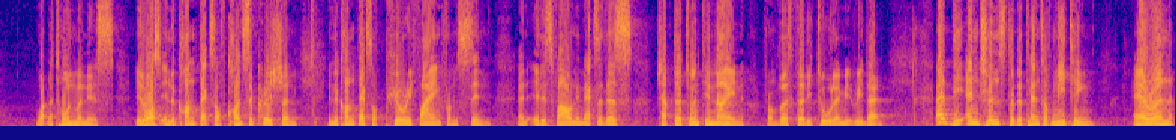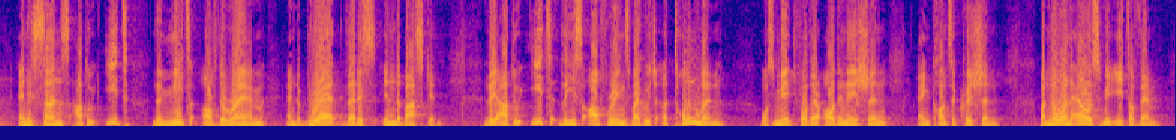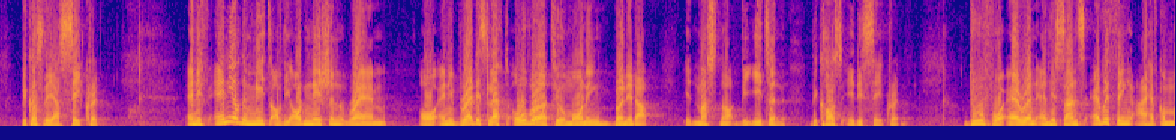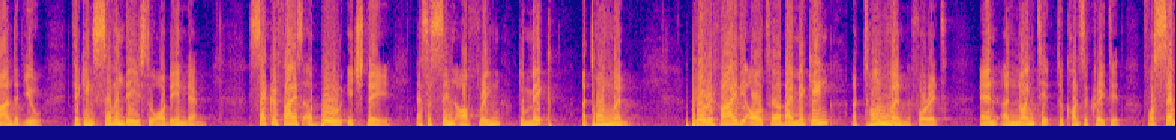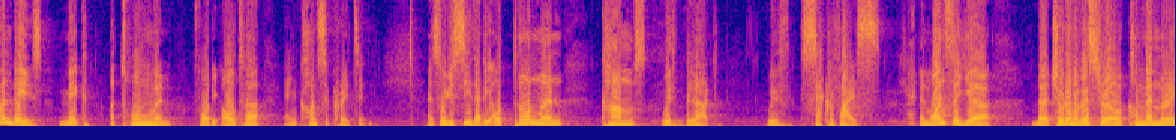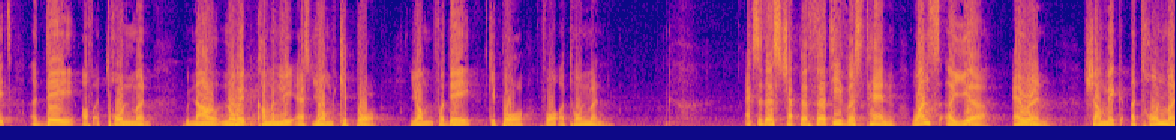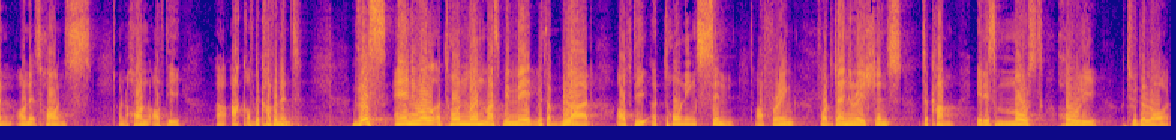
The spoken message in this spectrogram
what atonement is. It was in the context of consecration, in the context of purifying from sin and it is found in Exodus chapter 29 from verse 32. Let me read that. At the entrance to the tent of meeting, Aaron and his sons are to eat the meat of the ram and the bread that is in the basket. They are to eat these offerings by which atonement was made for their ordination and consecration. But no one else may eat of them, because they are sacred. And if any of the meat of the ordination ram or any bread is left over till morning, burn it up. It must not be eaten, because it is sacred. Do for Aaron and his sons everything I have commanded you, taking seven days to ordain them. Sacrifice a bull each day as a sin offering to make atonement. Purify the altar by making atonement for it, and anoint it to consecrate it. For seven days, make atonement for the altar and consecrate it. And so you see that the atonement comes with blood, with sacrifice. And once a year, the children of Israel commemorate a day of atonement. We now know it commonly as Yom Kippur. Yom for day, Kippur for atonement. Exodus chapter 30, verse 10 Once a year, Aaron shall make atonement on its horns, on the horn of the uh, Ark of the Covenant. This annual atonement must be made with the blood of the atoning sin offering for generations to come. It is most holy to the Lord.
